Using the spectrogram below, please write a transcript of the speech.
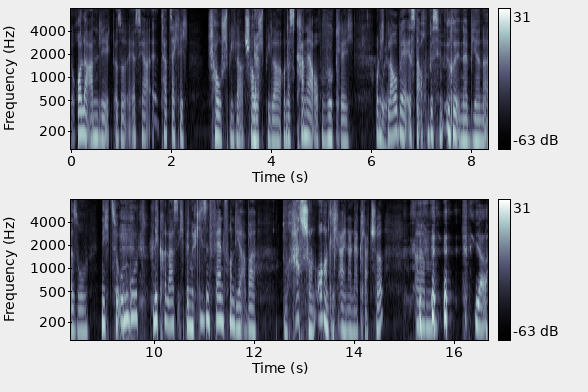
Rolle anlegt. Also er ist ja tatsächlich Schauspieler, Schauspieler und das kann er auch wirklich. Und ich Oh ja. glaube, er ist da auch ein bisschen irre in der Birne. Also nichts für ungut, Nikolas. Ich bin ein Riesenfan von dir, aber du hast schon ordentlich einen an der Klatsche. Ähm, Ja,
